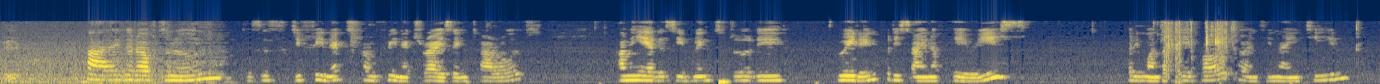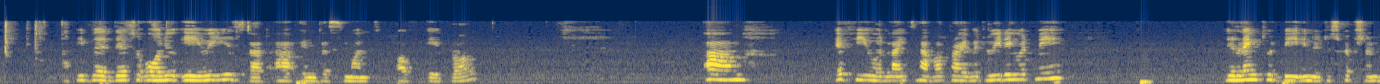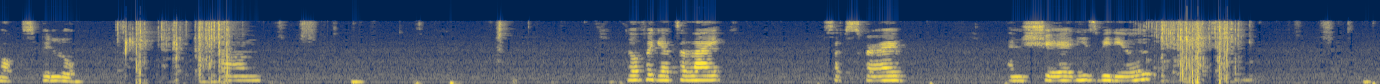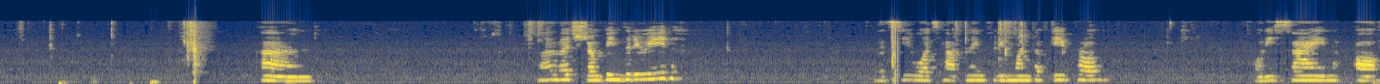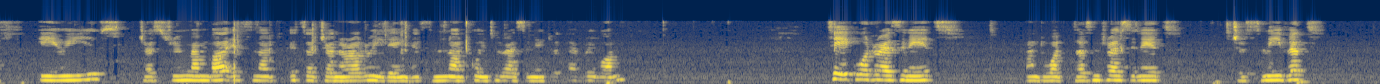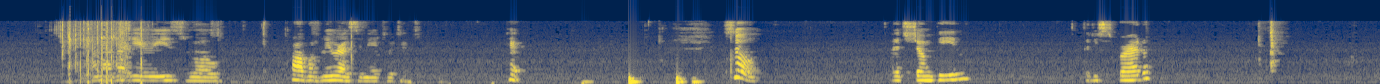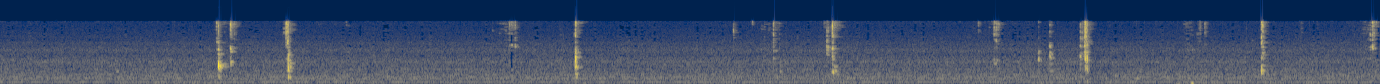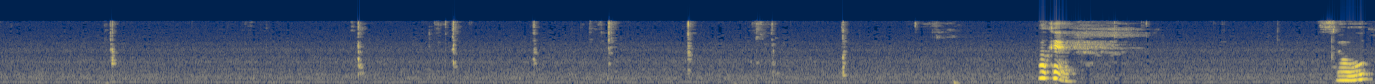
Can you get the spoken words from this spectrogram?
Hi, good afternoon. This is the Phoenix from Phoenix Rising Tarot. I'm here this evening to do the reading for the sign of Aries for the month of April 2019. Happy birthday to all you Aries that are in this month of April. Um, if you would like to have a private reading with me, the link would be in the description box below. Um, don't forget to like, subscribe, and share these videos. And well, let's jump into the read. Let's see what's happening for the month of April for the sign of Aries. Just remember it's not it's a general reading. It's not going to resonate with everyone. Take what resonates and what doesn't resonate, just leave it. Another Aries will probably resonate with it. Okay. So let's jump in to the spread. Okay. So,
